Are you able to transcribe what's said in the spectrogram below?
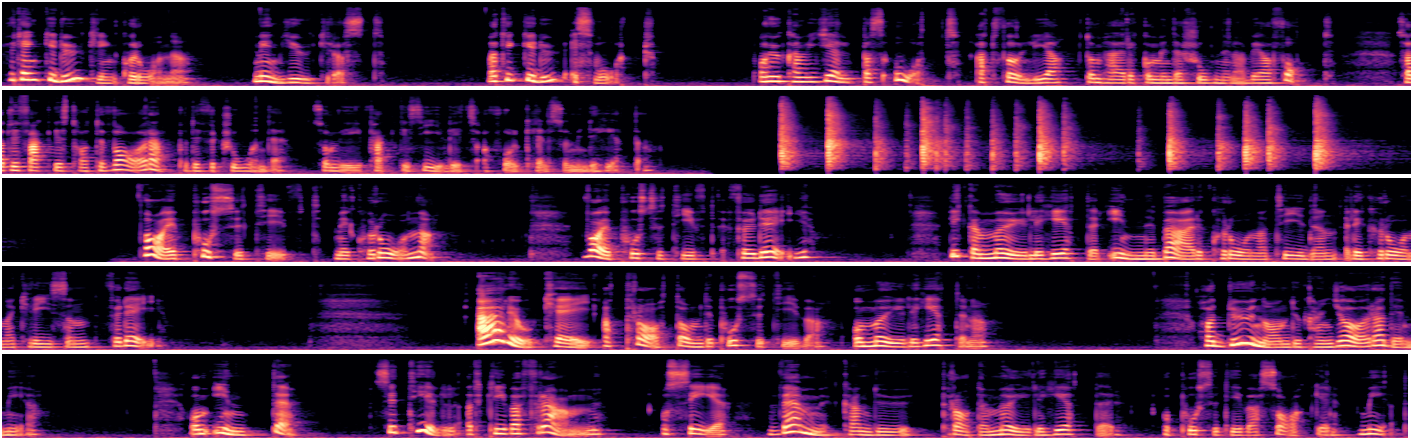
Hur tänker du kring Corona? Med en mjuk röst. Vad tycker du är svårt? Och hur kan vi hjälpas åt att följa de här rekommendationerna vi har fått? Så att vi faktiskt tar tillvara på det förtroende som vi faktiskt givits av Folkhälsomyndigheten. Vad är positivt med Corona? Vad är positivt för dig? Vilka möjligheter innebär coronatiden eller coronakrisen för dig? Är det okej okay att prata om det positiva och möjligheterna? Har du någon du kan göra det med? Om inte, se till att kliva fram och se vem kan du prata möjligheter och positiva saker med.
